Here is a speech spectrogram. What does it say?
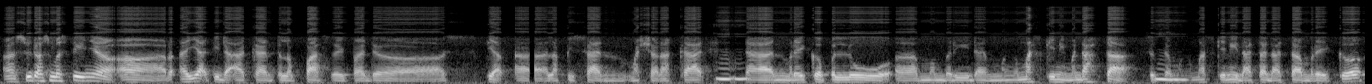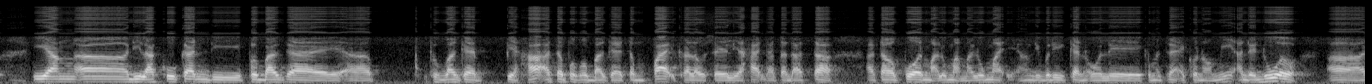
Uh, sudah semestinya uh, rakyat tidak akan terlepas daripada setiap uh, lapisan masyarakat mm-hmm. dan mereka perlu uh, memberi dan mengemaskini mendaftar serta mm. mengemaskini data-data mereka yang uh, dilakukan di pelbagai uh, pelbagai pihak ataupun pelbagai tempat kalau saya lihat data-data ataupun maklumat-maklumat yang diberikan oleh Kementerian Ekonomi ada dua uh,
